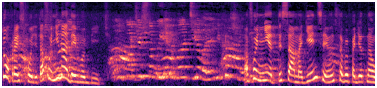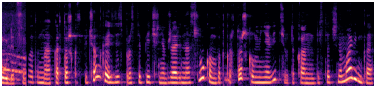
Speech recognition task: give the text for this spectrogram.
Что происходит? Афонь, не надо его бить. Он хочет, чтобы я его одела, я не хочу. Афонь, нет, ты сам оденься, и он с тобой пойдет на улицу. Вот он моя картошка с печенкой. Здесь просто печень обжаренная с луком. Вот картошка у меня, видите, вот такая, она достаточно маленькая.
